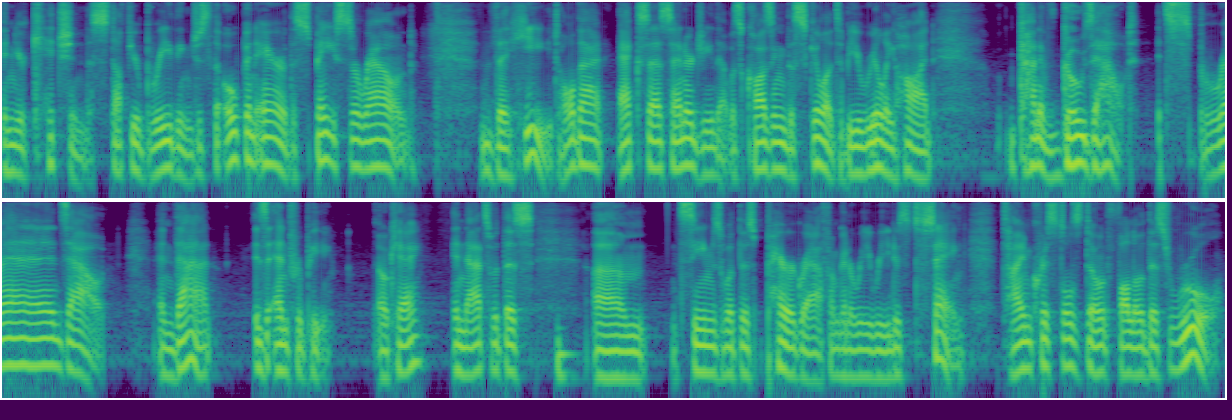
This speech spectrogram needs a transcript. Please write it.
in your kitchen, the stuff you're breathing, just the open air, the space around the heat, all that excess energy that was causing the skillet to be really hot, kind of goes out. It spreads out. And that is entropy. Okay? And that's what this, um, it seems what this paragraph I'm going to reread is saying. Time crystals don't follow this rule.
